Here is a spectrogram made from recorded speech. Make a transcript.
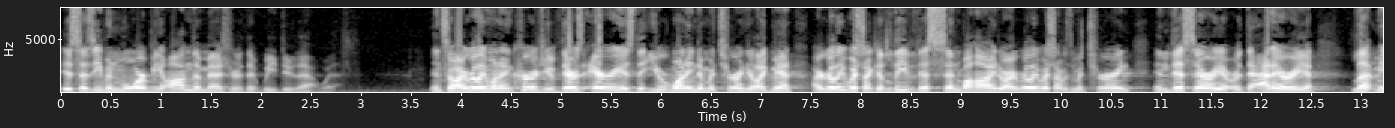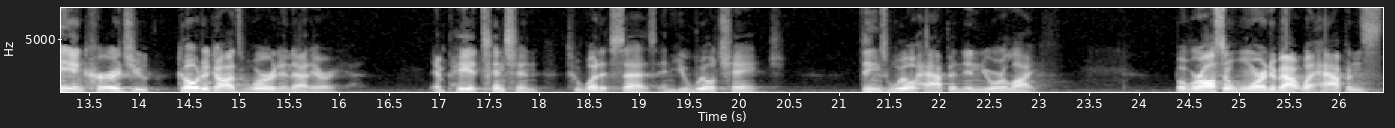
it says even more beyond the measure that we do that with. And so I really want to encourage you if there's areas that you're wanting to mature and you're like, man, I really wish I could leave this sin behind, or I really wish I was maturing in this area or that area, let me encourage you go to God's Word in that area and pay attention to what it says, and you will change. Things will happen in your life. But we're also warned about what happens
